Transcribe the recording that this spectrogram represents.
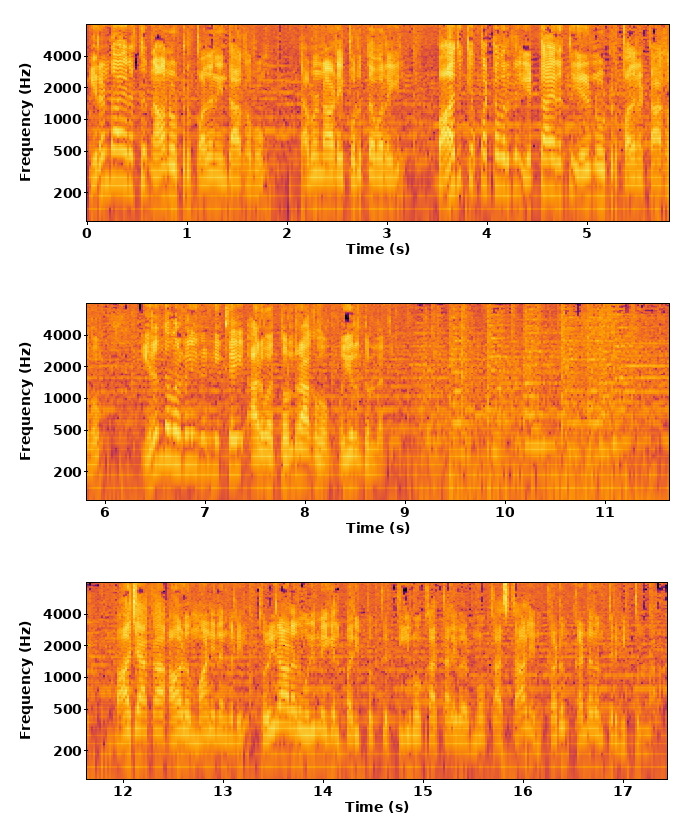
இரண்டாயிரத்து நானூற்று பதினைந்தாகவும் தமிழ்நாடை பொறுத்தவரையில் பாதிக்கப்பட்டவர்கள் எட்டாயிரத்து எழுநூற்று பதினெட்டாகவும் இறந்தவர்களின் எண்ணிக்கை அறுபத்தொன்றாகவும் உயர்ந்துள்ளது. பாஜக ஆளும் மாநிலங்களில் தொழிலாளர் உரிமைகள் பறிப்புக்கு திமுக தலைவர் மு ஸ்டாலின் கடும் கண்டனம் தெரிவித்துள்ளார்.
